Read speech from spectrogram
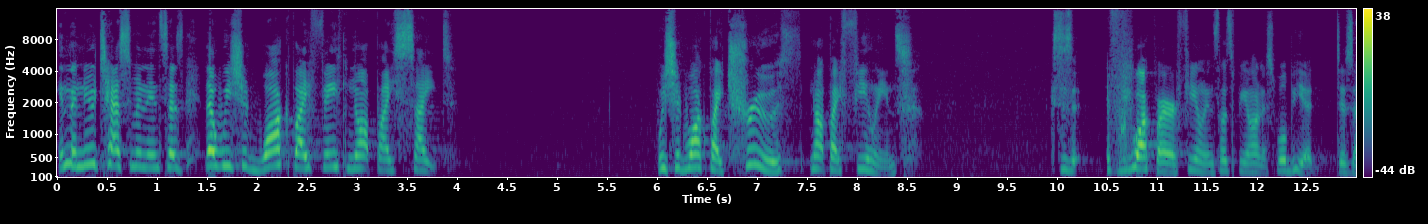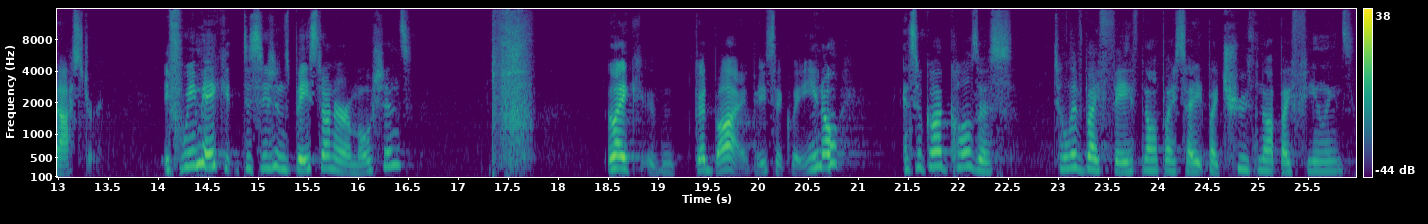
In the New Testament, it says that we should walk by faith, not by sight. We should walk by truth, not by feelings. Because if we walk by our feelings, let's be honest, we'll be a disaster. If we make decisions based on our emotions, pff, like goodbye, basically, you know? And so God calls us to live by faith, not by sight, by truth, not by feelings.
